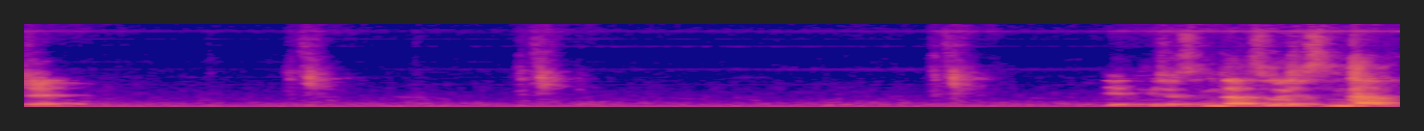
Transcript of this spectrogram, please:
네. 예, 되셨습니다. 수고하셨습니다.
